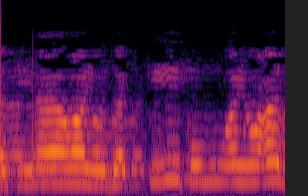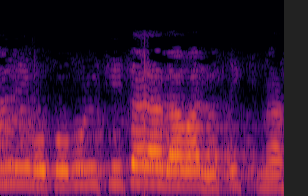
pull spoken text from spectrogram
آياتنا ويزكيكم ويعلمكم الكتاب والحكمة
